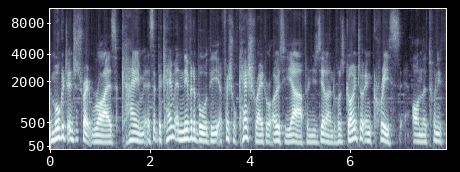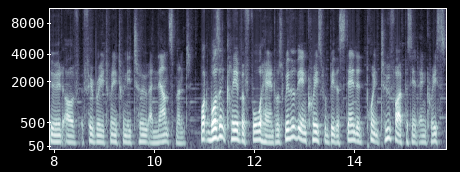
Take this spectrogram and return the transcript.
The mortgage interest rate rise came as it became inevitable the official cash rate or OCR for New Zealand was going to increase on the 23rd of February 2022 announcement. What wasn't clear beforehand was whether the increase would be the standard 0.25% increase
